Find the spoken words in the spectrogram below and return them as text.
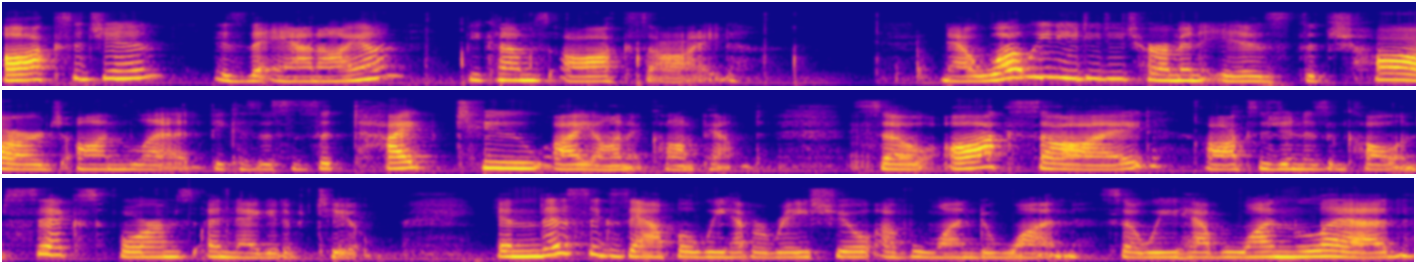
Oxygen is the anion, becomes oxide. Now what we need to determine is the charge on lead because this is a type 2 ionic compound. So oxide, oxygen is in column 6, forms a negative 2. In this example, we have a ratio of 1 to 1. So we have one lead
